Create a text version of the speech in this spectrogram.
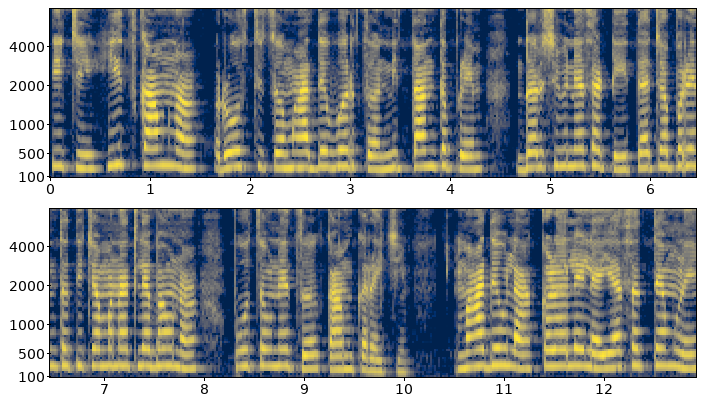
तिची हीच कामना रोज तिचं महादेववरचं नितांत प्रेम दर्शविण्यासाठी त्याच्यापर्यंत तिच्या मनातल्या भावना पोचवण्याचं काम करायची. महादेवला कळलेल्या या सत्यामुळे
